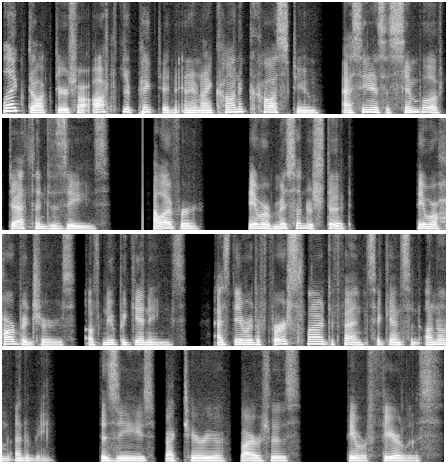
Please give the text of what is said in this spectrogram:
Plague doctors are often depicted in an iconic costume as seen as a symbol of death and disease. However, they were misunderstood. They were harbingers of new beginnings, as they were the first line of defense against an unknown enemy disease, bacteria, viruses. They were fearless.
